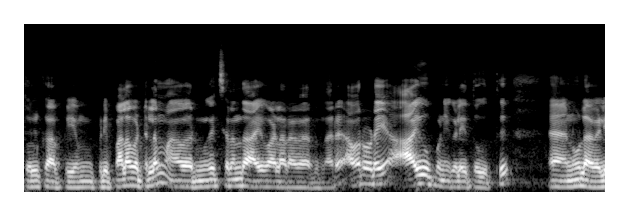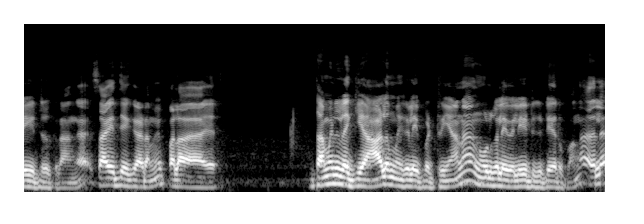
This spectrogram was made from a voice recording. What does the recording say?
தொல்காப்பியம் இப்படி பலவற்றிலும் அவர் மிகச்சிறந்த ஆய்வாளராக இருந்தார். அவருடைய ஆய்வு பணிகளை தொகுத்து நூலாக வெளியிட்டிருக்கிறாங்க. சாகித்ய அகாடமி பல தமிழ் இலக்கிய ஆளுமைகளை பற்றியான நூல்களை வெளியிட்டுக்கிட்டே இருப்பாங்க. அதில்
